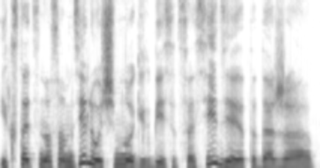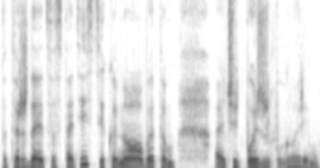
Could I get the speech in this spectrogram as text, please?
И, кстати, на самом деле очень многих бесит соседи, это даже подтверждается статистикой, но об этом э, чуть позже поговорим.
